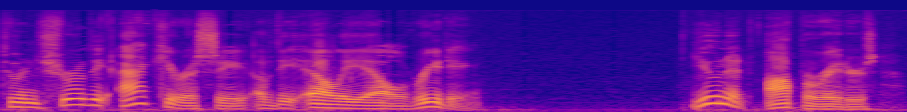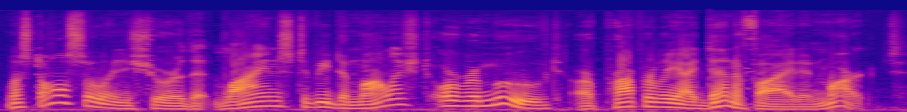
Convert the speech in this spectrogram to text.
to ensure the accuracy of the LEL reading. Unit operators must also ensure that lines to be demolished or removed are properly identified and marked.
